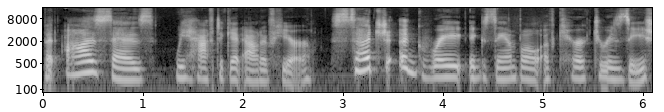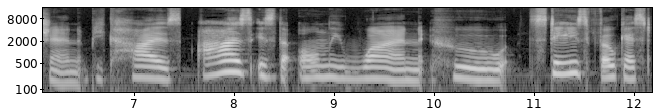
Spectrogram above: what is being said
But Oz says, we have to get out of here. Such a great example of characterization because Oz is the only one who stays focused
